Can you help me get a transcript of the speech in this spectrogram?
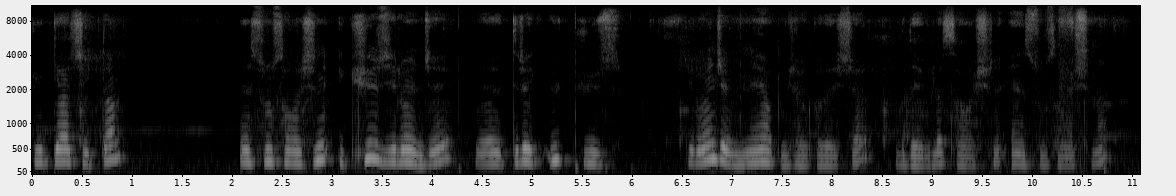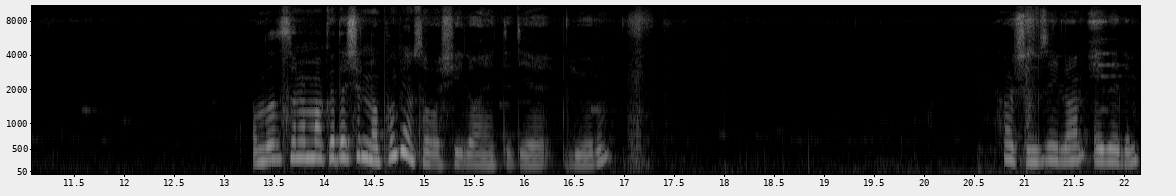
Çünkü gerçekten en son savaşını 200 yıl önce ve direkt 300 yıl önce mi ne yapmış arkadaşlar? Bu devlet savaşını, en son savaşını. Onda da sanırım arkadaşlar Napolyon Savaşı ilan etti diye biliyorum. Savaşımızı ilan edelim.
